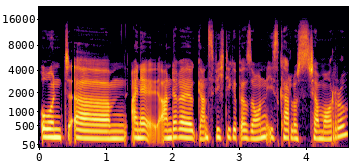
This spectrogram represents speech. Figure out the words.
Und ähm, eine andere ganz wichtige Person ist Carlos Chamorro.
